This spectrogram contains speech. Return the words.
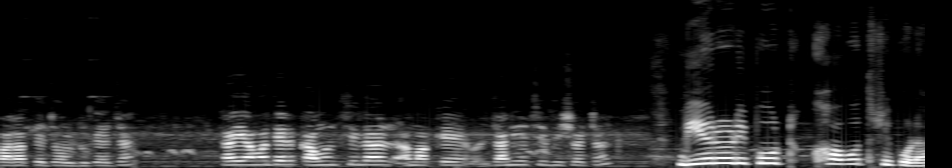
পাড়াতে জল ঢুকে যায়। তাই আমাদের কাউন্সিলর আমাকে জানিয়েছে বিষয়টা। ব্যুরো রিপোর্ট খবর ত্রিপুরা।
